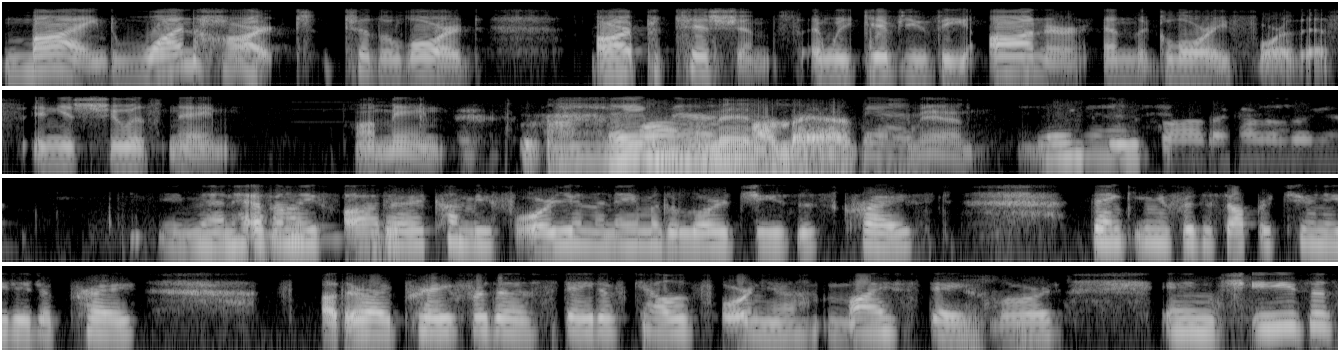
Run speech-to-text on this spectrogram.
mind, one heart to the Lord our petitions. And we give you the honor and the glory for this. In Yeshua's name. Amen. Amen. Amen. Amen. Thank you, Father. Hallelujah. Amen. Heavenly Father, I come before you in the name of the Lord Jesus Christ, thanking you for this opportunity to pray. Father, I pray for the state of California, my state, Yes, Lord. In Jesus'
